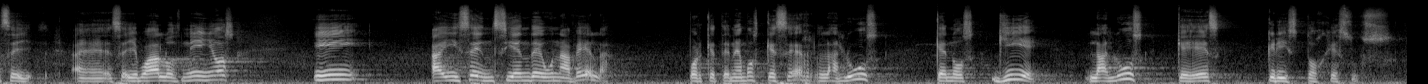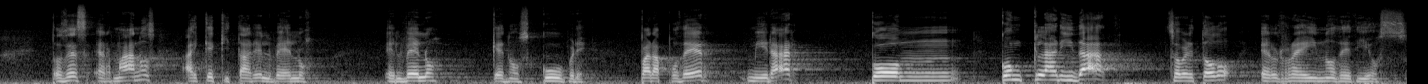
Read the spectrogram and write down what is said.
Se, eh, se llevó a los niños y ahí se enciende una vela, porque tenemos que ser la luz que nos guíe, la luz que es Cristo Jesús. Entonces, hermanos, hay que quitar el velo, el velo que nos cubre, para poder mirar con, con claridad, sobre todo el reino de Dios.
